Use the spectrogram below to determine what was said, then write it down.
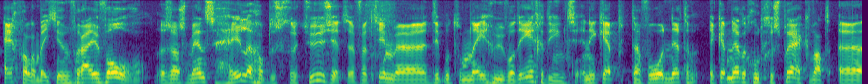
echt wel een beetje een vrije vogel. Dus als mensen heel erg op de structuur zitten... van Tim, eh, dit moet om negen uur worden ingediend... en ik heb daarvoor net een, ik heb net een goed gesprek... Wat, eh,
